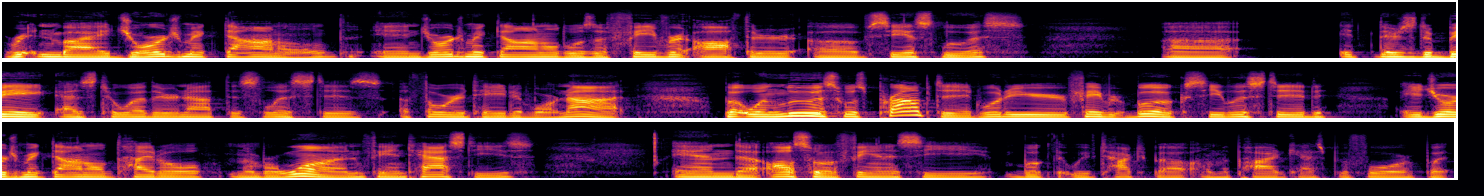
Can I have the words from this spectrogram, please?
written by George MacDonald. And George MacDonald was a favorite author of C.S. Lewis. Uh, it, there's debate as to whether or not this list is authoritative or not. But when Lewis was prompted, what are your favorite books? He listed a George MacDonald title, number one, Phantastes, and uh, also a fantasy book that we've talked about on the podcast before. But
